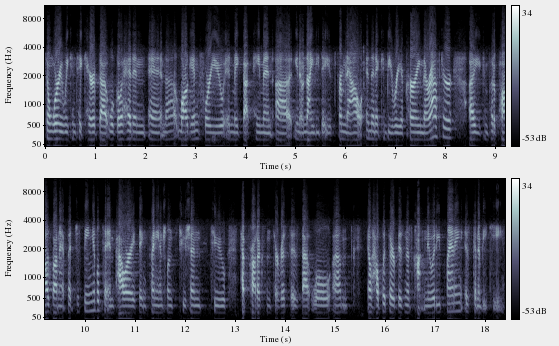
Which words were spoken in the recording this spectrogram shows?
don't worry, we can take care of that. We'll go ahead and, and uh, log in for you and make that payment, uh, you know, 90 days from now, and then it can be reoccurring thereafter. Uh, you can put a pause on it, but just being able to empower, I think, financial institutions to have products and services that will, um, you know, help with their business continuity planning is going to be key.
